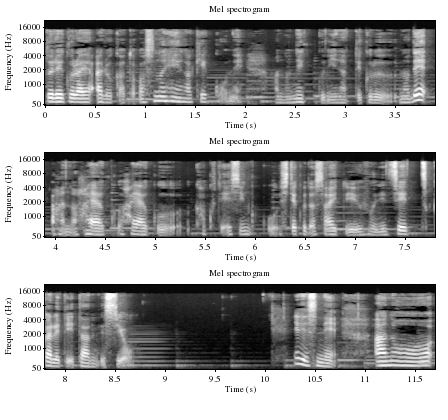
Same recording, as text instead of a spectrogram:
どれくらいあるかとか、その辺が結構ね、あの、ネックになってくるので、あの、早く早く確定申告をしてくださいというふうにつかれていたんですよ。でですね、あの、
